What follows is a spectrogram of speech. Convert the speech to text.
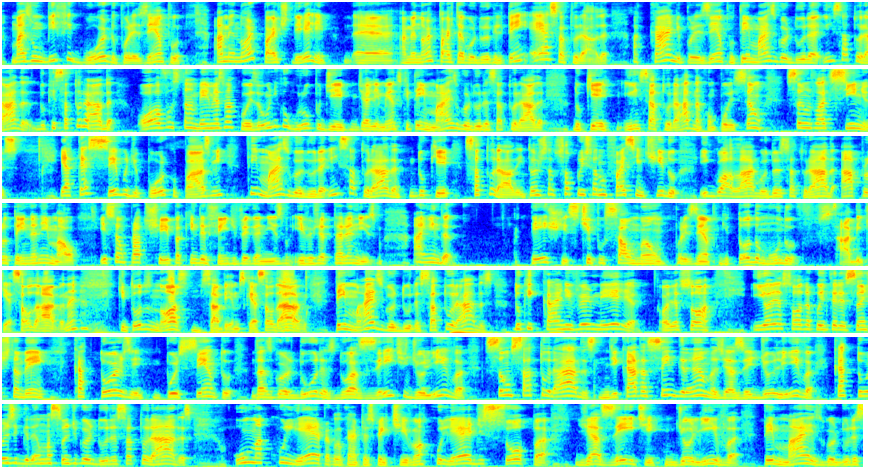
mas um bife gordo, por exemplo, a menor parte dele, é, a menor parte da gordura que ele tem é saturada. A carne, por exemplo, tem mais gordura insaturada do que saturada. Ovos também a mesma coisa. O único grupo de, de alimentos que tem mais gordura saturada do que insaturada na composição são os laticínios. E até sebo de porco, pasme, tem mais gordura insaturada do que saturada. Então só por isso não faz sentido igualar a gordura saturada à proteína animal. Isso é um prato cheio para quem defende veganismo e vegetarianismo. Ainda, peixes tipo salmão, por exemplo, que todo mundo sabe que é saudável, né? Que todos nós sabemos que é saudável, tem mais gorduras saturadas do que carne vermelha. Olha só. E olha só outra coisa interessante também: 14% das gorduras do azeite de oliva são saturadas. De cada 100 gramas de azeite de oliva, 14 gramas são de gorduras saturadas. Uma colher, para colocar em perspectiva, uma colher de sopa de azeite de oliva tem mais gordura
